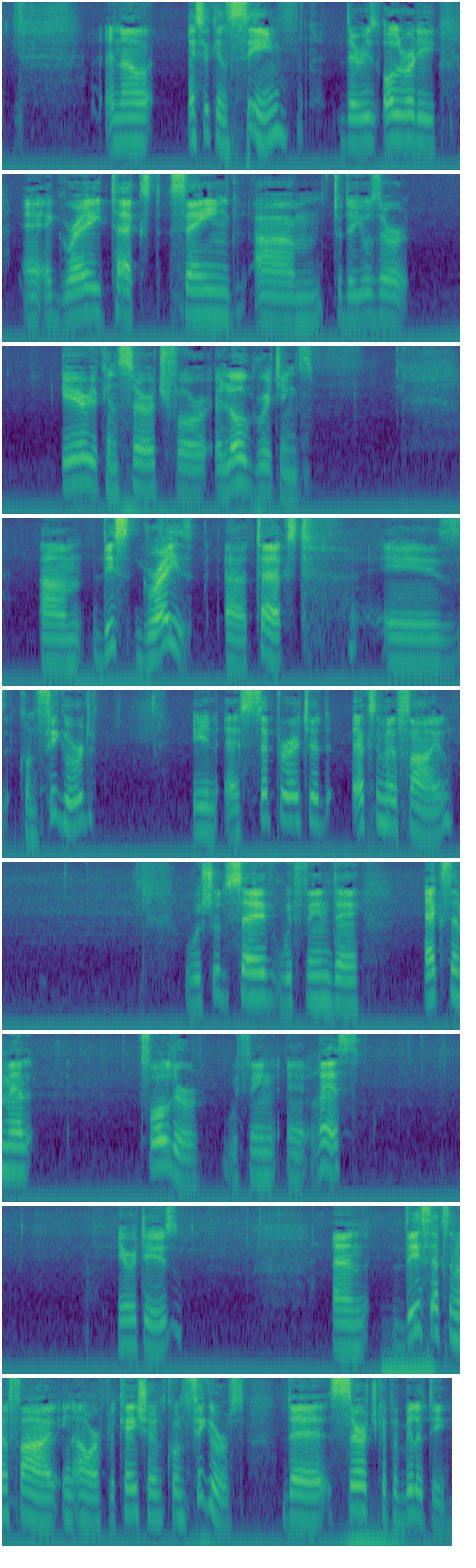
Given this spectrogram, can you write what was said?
And now, as you can see, there is already a, a gray text saying um, to the user here you can search for hello greetings um, this gray uh, text is configured in a separated XML file we should save within the XML folder within uh, res here it is and this XML file in our application configures the search capability.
